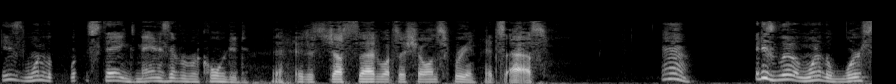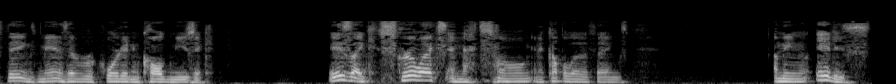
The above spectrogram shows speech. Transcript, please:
It is one of the worst things man has ever recorded. Yeah, it is just that what they show on screen. It's ass. Yeah. It is literally one of the worst things man has ever recorded and called music. It is like Skrillex and that song and a couple other things. I mean, it is.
